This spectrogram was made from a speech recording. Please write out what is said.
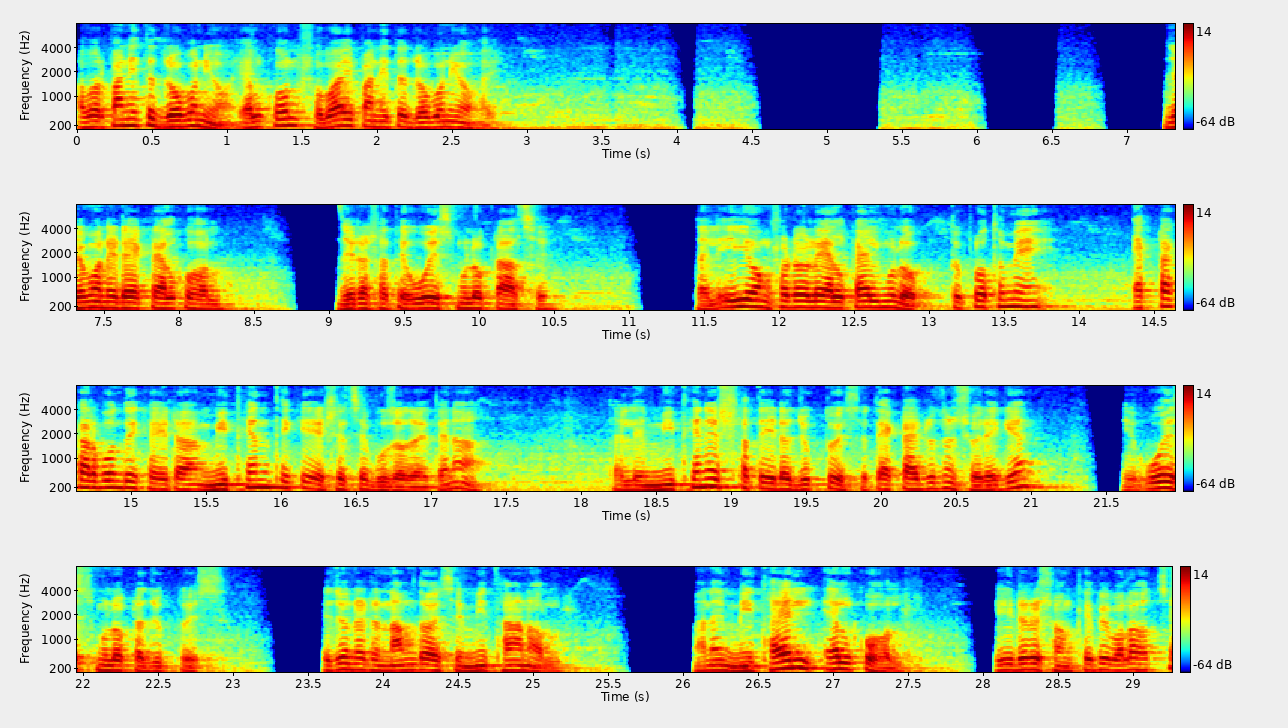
আবার পানিতে দ্রবণীয়। অ্যালকোহল সবাই পানিতে দ্রবণীয় হয়। যেমন এটা একটা অ্যালকোহল। যেটার সাথে ওএস মূলকটা আছে। তাহলে এই অংশটা হলো অ্যালকাইল মূলক। তো প্রথমে একটা কার্বন দেখে এটা মিথেন থেকে এসেছে বোঝা যায়, তাই না? তাহলে মিথেনের সাথে এটা যুক্ত হয়েছে। তো একটা হাইড্রোজেন সরে গিয়ে এই ওএস মূলকটা যুক্ত হয়েছে। এই জন্য এটার নাম দেওয়া হয়েছে মিথানল। মানে মিথাইল অ্যালকোহল। এইটারে সংক্ষেপে বলা হচ্ছে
